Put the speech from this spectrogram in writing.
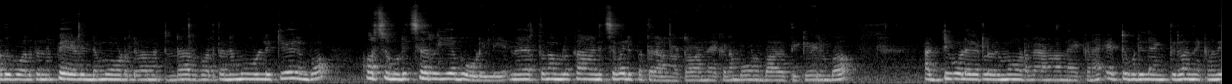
അതുപോലെ തന്നെ പേളിന്റെ മോഡൽ വന്നിട്ടുണ്ട്. അതുപോലെ തന്നെ മുകളിലേക്ക് വരുമ്പോൾ കുറച്ചും കൂടി ചെറിയ ബോളില്ലേ നേരത്തെ നമ്മൾ കാണിച്ച വലിപ്പത്തിലാണ് കേട്ടോ വന്നേക്കണം ബോൾ ഭാഗത്തേക്ക് വരുമ്പോൾ അടിപൊളിയായിട്ടുള്ള ഒരു മോഡലാണ് വന്നേക്കണത്. എട്ട് പിടി ലെങ്ത്തിൽ വന്നേക്കണത്.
